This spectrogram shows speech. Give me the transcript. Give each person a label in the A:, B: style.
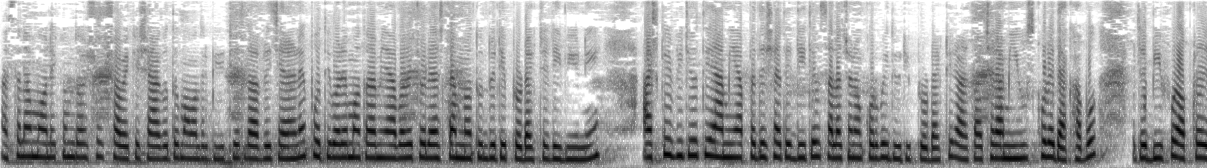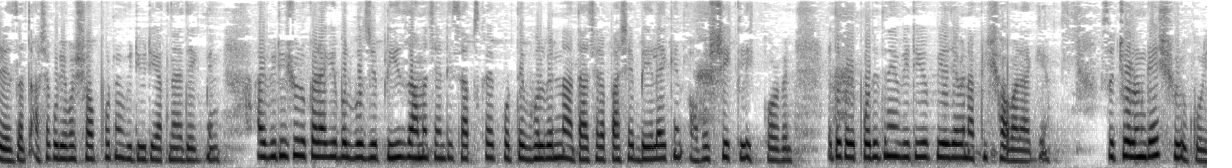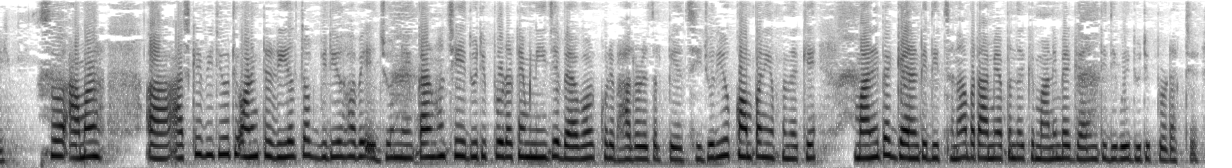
A: আসসালামু আলাইকুম দর্শক, সবাইকে স্বাগতম আমাদের বিউটি লাভলি চ্যানেলে প্রতিবারের মতো আমি আবারও চলে আসলাম নতুন দুটি প্রোডাক্টের রিভিউ নিয়ে। আজকের ভিডিওতে আমি আপনাদের সাথে ডিটেলস আলোচনা করব এই দুটি প্রোডাক্টের আর তাছাড়া আমি ইউজ করে দেখাবো এটা বিফোর আফটার রেজাল্ট আশা করি আমার সম্পূর্ণ ভিডিওটি আপনারা দেখবেন। আর ভিডিও শুরু করার আগে বলব যে প্লিজ আমার চ্যানেলটি সাবস্ক্রাইব করতে ভুলবেন না। তাছাড়া পাশে বেল আইকন অবশ্যই ক্লিক করবেন। এতে করে প্রতিদিনের ভিডিও পেয়ে যাবেন আপনি সবার আগে। সো চলুন গাই শুরু করি। সো আমার আজকের ভিডিওটি অনেকটা রিয়েল টক ভিডিও হবে এর জন্য কারণ হচ্ছে এই দুটি প্রোডাক্ট আমি নিজে ব্যবহার করে ভালো রেজাল্ট পেয়েছি। যদিও কোম্পানি আপনাদেরকে মানি ব্যাগ গ্যারান্টি দিচ্ছে না বাট আমি আপনাদেরকে মানি ব্যাগ গ্যারান্টি দিব এই দুটি প্রোডাক্টের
